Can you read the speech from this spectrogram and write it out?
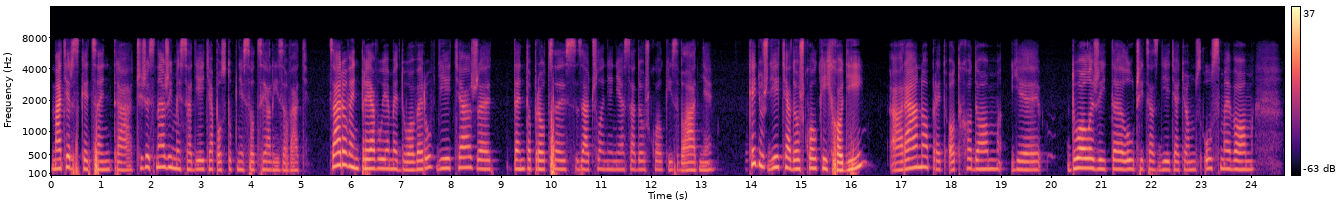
materské centra, čiže snažíme sa dieťa postupne socializovať. Zároveň prejavujeme dôveru v dieťa, že tento proces začlenenia sa do škôlky zvládne. Keď už dieťa do škôlky chodí, ráno pred odchodom je dôležité lúčiť sa s dieťaťom s úsmevom,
